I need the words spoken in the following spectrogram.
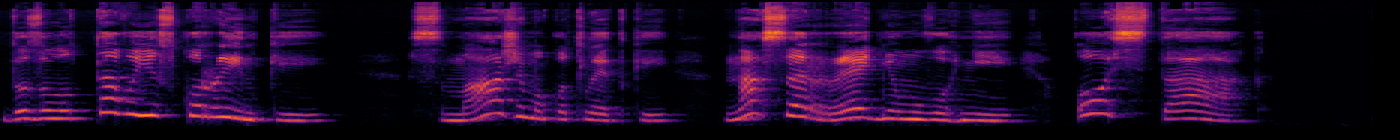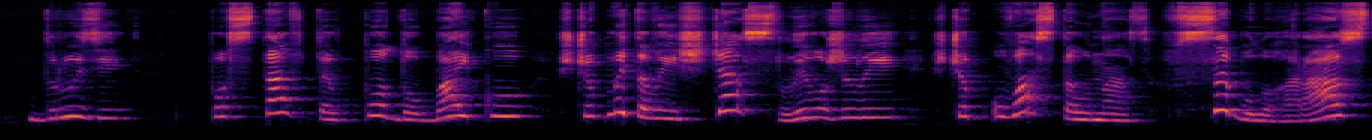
до золотавої скоринки. Смажимо котлетки на середньому вогні. Ось так. Друзі, поставте вподобайку, щоб ми та ви щасливо жили, щоб у вас та у нас все було гаразд.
